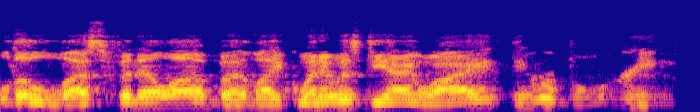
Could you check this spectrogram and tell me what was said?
a little less vanilla, but like when it was DIY, they were boring.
